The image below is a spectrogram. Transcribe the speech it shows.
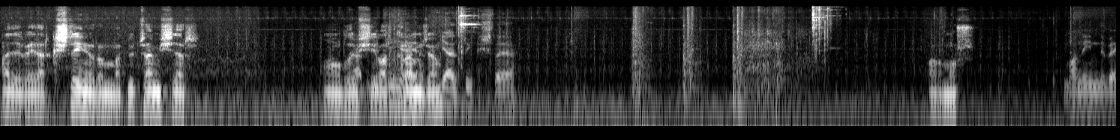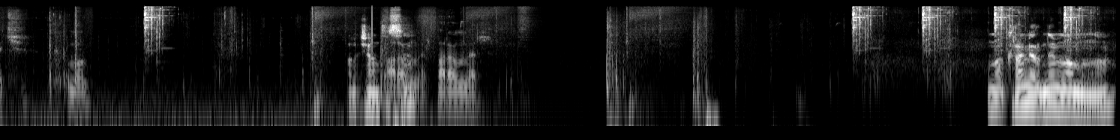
Hadi beyler kışla iniyorum bak lütfen bir şeyler. Orada bir şey var bütün kıramayacağım. yayın Gelsin kışlaya. Armor. Money in the back. Come on. Para çantası. Paramı ver, paramı ver. Bunu kıramıyorum değil mi lan bununla?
